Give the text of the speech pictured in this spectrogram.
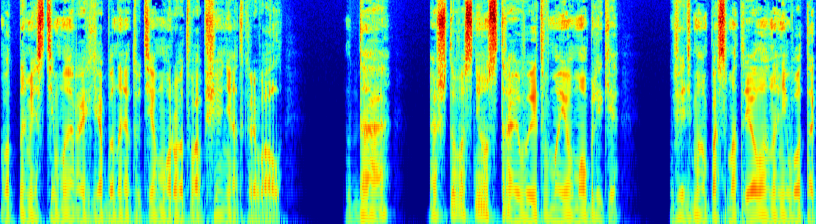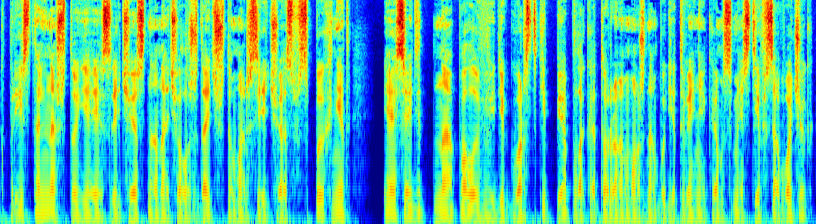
Вот на месте мэра я бы на эту тему рот вообще не открывал. «Да? А что вас не устраивает в моем облике?» Ведьма посмотрела на него так пристально, что я, если честно, начал ждать, что мэр сейчас вспыхнет и осядет на пол в виде горстки пепла, которую можно будет веником смести в совочек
